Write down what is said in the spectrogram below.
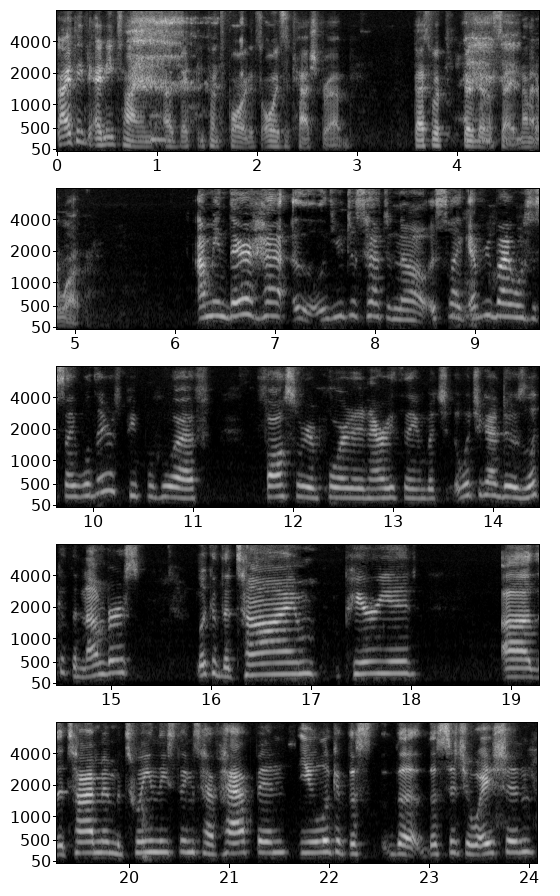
I think anytime a victim comes forward, it's always a cash grab. That's what they're going to say, no matter what. I mean, there ha- you just have to know. It's like everybody wants to say, well, there's people who have falsely reported and everything, but what you got to do is look at the numbers, look at the time period, uh, the time in between these things have happened. You look at the the the situation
